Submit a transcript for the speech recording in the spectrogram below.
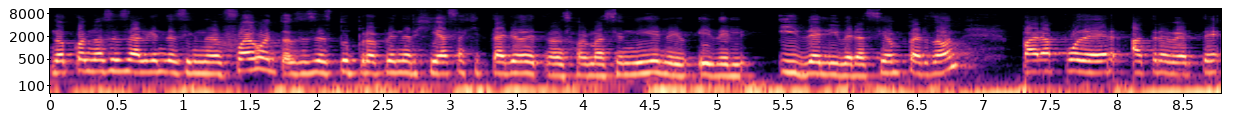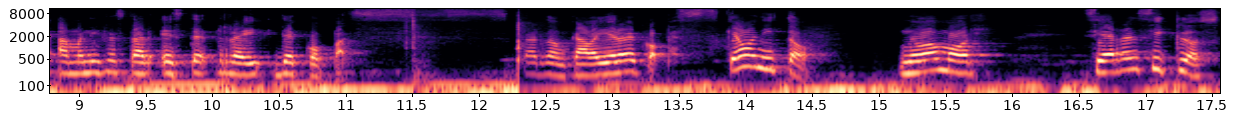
no conoces a alguien de signo de fuego, entonces es tu propia energía Sagitario de transformación y de, y de, liberación, perdón, para poder atreverte a manifestar este rey de copas. Perdón, caballero de copas. Qué bonito. Nuevo amor. Cierren ciclos.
